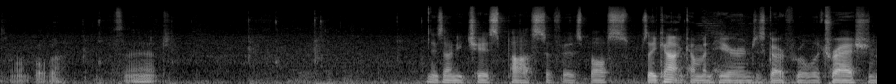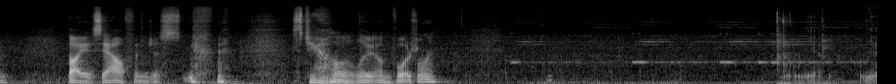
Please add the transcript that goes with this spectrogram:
So I won't bother with that. There's only chests past the first boss. So you can't come in here and just go through all the trash and by yourself and just steal all the loot, unfortunately. Yeah, yeah,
